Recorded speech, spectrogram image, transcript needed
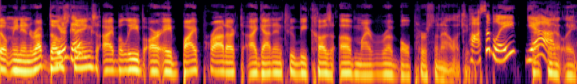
don't mean to interrupt. Those things I believe are a byproduct I got into because of my rebel personality. Possibly. Yeah. Definitely.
